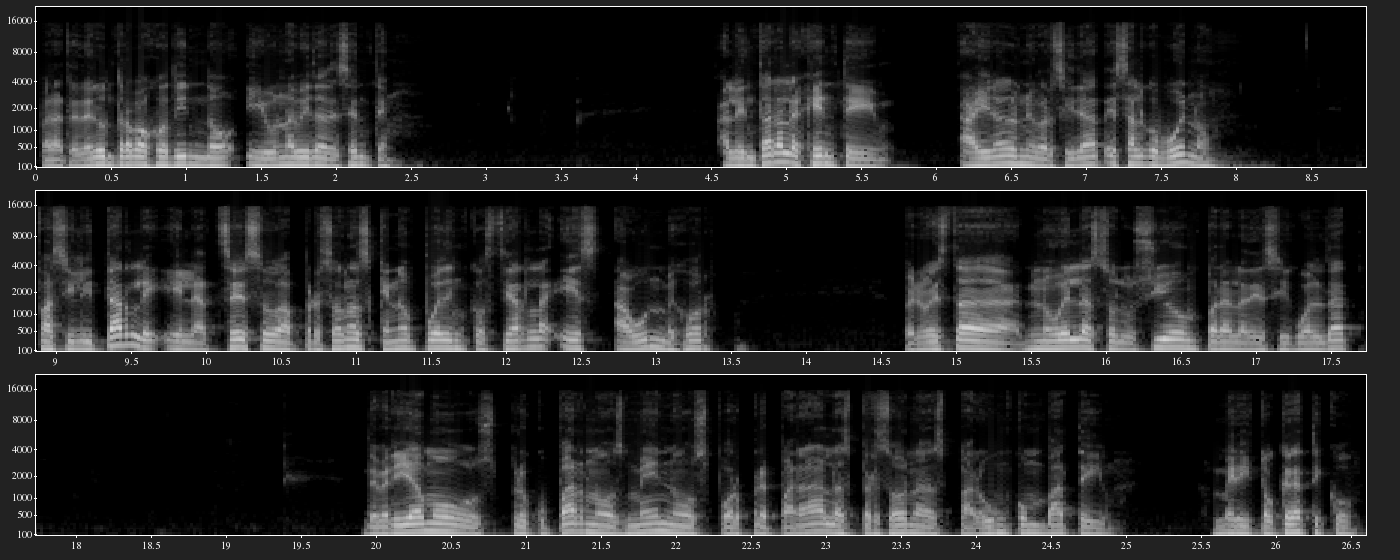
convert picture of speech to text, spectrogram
para tener un trabajo digno y una vida decente. Alentar a la gente a ir a la universidad es algo bueno. Facilitarle el acceso a personas que no pueden costearla es aún mejor. Pero esta no es la solución para la desigualdad. Deberíamos preocuparnos menos por preparar a las personas para un combate meritocrático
